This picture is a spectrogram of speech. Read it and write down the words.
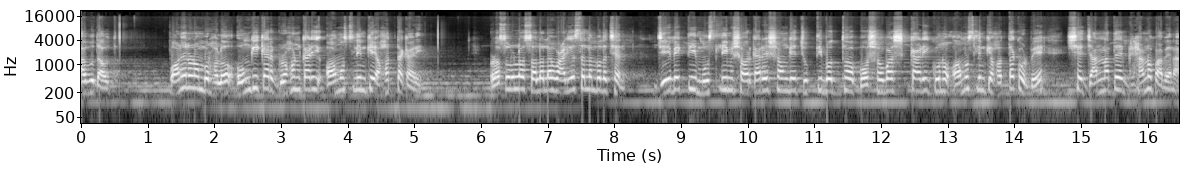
আবু দাউদ পনেরো নম্বর হলো অঙ্গীকার গ্রহণকারী অমুসলিমকে হত্যাকারী। রসুল্লাহ সাল্লাহ আলিয়াল্লাম বলেছেন, যে ব্যক্তি মুসলিম সরকারের সঙ্গে চুক্তিবদ্ধ, বসবাসকারী কোনো অমুসলিমকে হত্যা করবে, সে জান্নাতের ঘ্রাণও পাবে না।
